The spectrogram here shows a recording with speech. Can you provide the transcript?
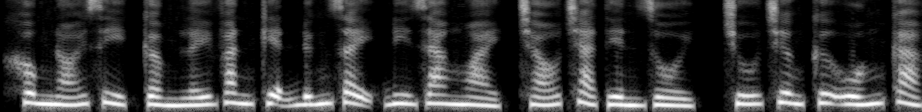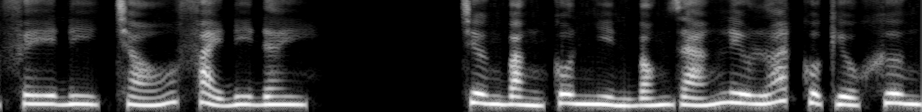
không nói gì cầm lấy văn kiện đứng dậy đi ra ngoài, cháu trả tiền rồi, chú Trương cứ uống cà phê đi, cháu phải đi đây. Trương bằng côn nhìn bóng dáng lưu loát của Kiều Khương,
